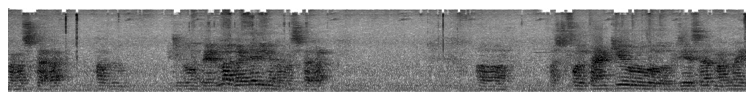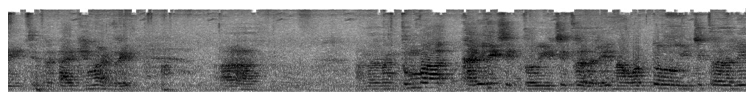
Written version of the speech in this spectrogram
ನಮಸ್ಕಾರ. ಹಾಗೂ ಇರುವಂತ ಎಲ್ಲ ಗಣ್ಯರಿಗೆ ನಮಸ್ಕಾರ. First of all thank you Vijay sir ನನ್ನ ಈ ಚಿತ್ರಕ್ಕೆ ಆಯ್ಕೆ ಮಾಡ್ರಿ. ಆ, ಅಂದ್ರೆ ನಂಗೆ ತುಂಬಾ ಕಲೀಲಿಕ್ಕೆ ಸಿಕ್ತು ಈ ಚಿತ್ರದಲ್ಲಿ. ನಾವು ಒಟ್ಟು ಈ ಚಿತ್ರದಲ್ಲಿ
